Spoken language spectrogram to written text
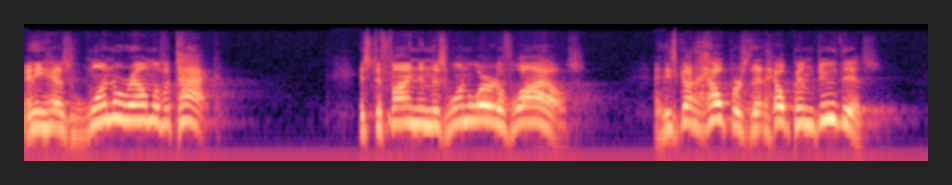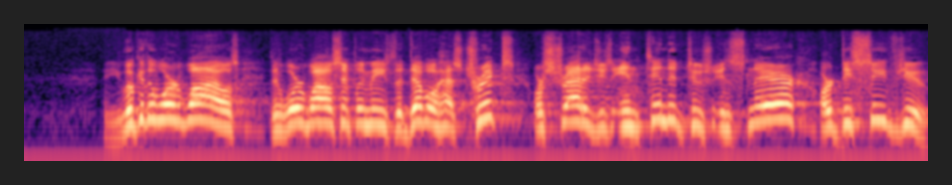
And he has one realm of attack. It's defined in this one word of wiles. And he's got helpers that help him do this. And you look at the word wiles, the word wiles simply means the devil has tricks or strategies intended to ensnare or deceive you.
